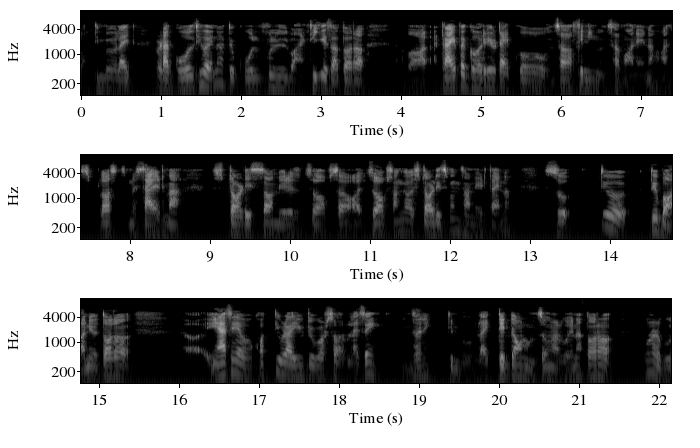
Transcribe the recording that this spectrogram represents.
अब तिम्रो लाइक एउटा गोल थियो होइन त्यो गोल फुल भयो ठिकै छ तर ट्राई त गरियो टाइपको हुन्छ फिलिङ हुन्छ भने होइन। अनि प्लस तिम्रो साइडमा स्टडिज छ मेरो जब छ जबसँग स्टडिज पनि छ मेरो त होइन। सो त्यो त्यो भन्यो तर यहाँ चाहिँ अब कतिवटा युट्युबर्सहरूलाई चाहिँ हुन्छ नि तिम्रो लाइक टेक डाउन हुन्छ उनीहरूको होइन। तर उनीहरूको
